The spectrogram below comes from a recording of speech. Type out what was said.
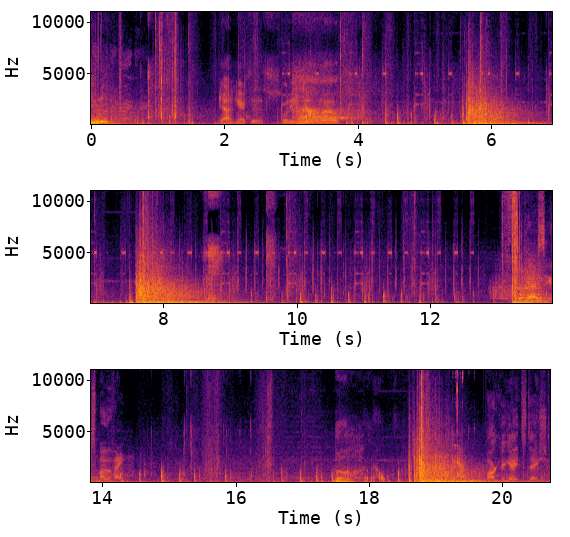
Ooh. Down here to this. What are you doing now? Gas is moving. Oh, I'm out. Marking aid station.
